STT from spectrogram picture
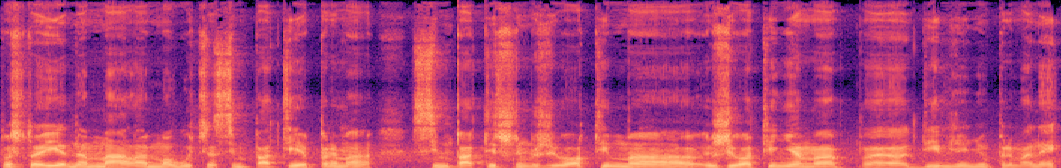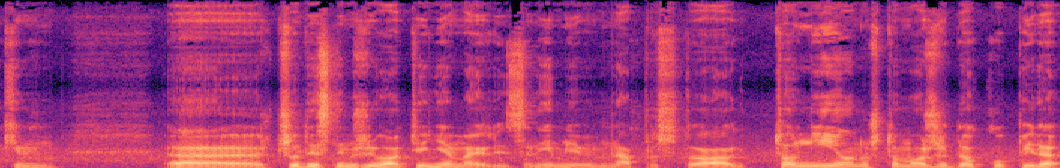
Postoji jedna mala moguća simpatija prema simpatičnim životima, životinjama, pa divljenju prema nekim čudesnim životinjama ili zanimljivim naprosto, ali to nije ono što može da okupira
